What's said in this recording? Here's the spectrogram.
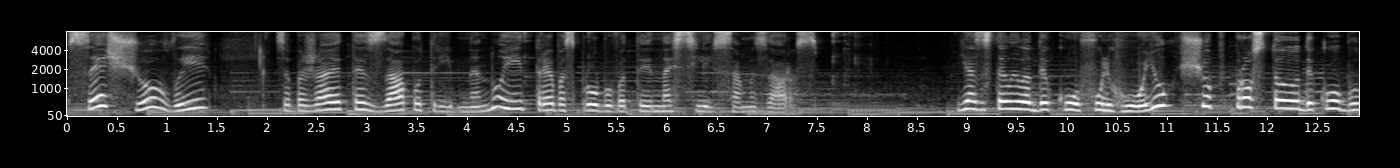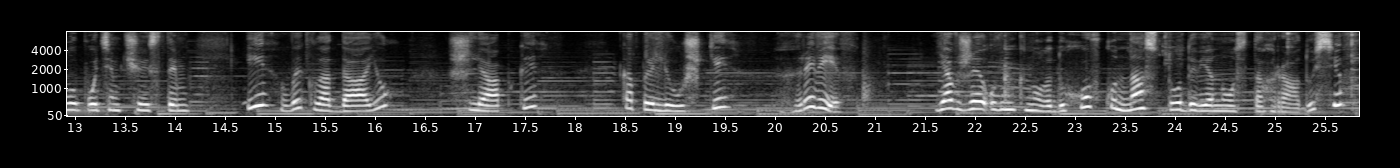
Все, що ви забажаєте за потрібне. Ну і треба спробувати на сіль саме зараз. Я застелила деко фольгою, щоб просто деко було потім чистим. І викладаю шляпки, капелюшки грибів. Я вже увімкнула духовку на 190 градусів.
